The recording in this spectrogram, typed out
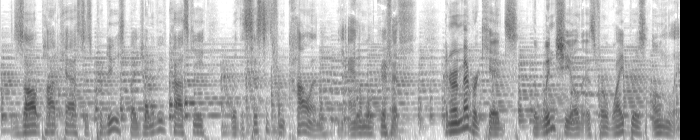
The Dissolve podcast is produced by Genevieve Koski with assistance from Colin, the animal Griffith. And remember, kids, the windshield is for wipers only.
